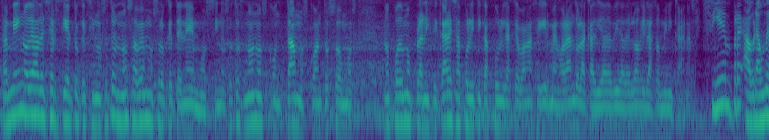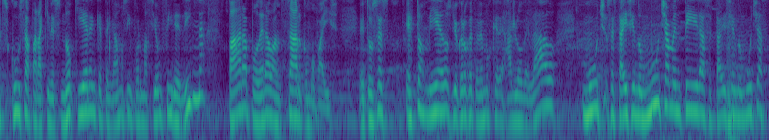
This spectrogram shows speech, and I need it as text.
también no deja de ser cierto que si nosotros no sabemos lo que tenemos, si nosotros no nos contamos cuántos somos, no podemos planificar esas políticas públicas que van a seguir mejorando la calidad de vida de los y las dominicanas. Siempre habrá una excusa para quienes no quieren que tengamos información fidedigna para poder avanzar como país. Entonces, estos miedos yo creo que tenemos que dejarlo de lado. Mucho, se está diciendo mucha mentira, se está diciendo muchas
